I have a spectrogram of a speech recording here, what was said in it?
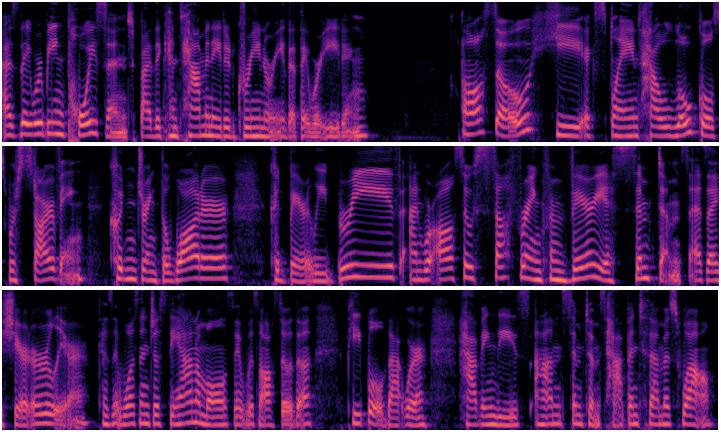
as they were being poisoned by the contaminated greenery that they were eating. Also, he explained how locals were starving, couldn't drink the water, could barely breathe, and were also suffering from various symptoms, as I shared earlier, because it wasn't just the animals, it was also the people that were having these um, symptoms happen to them as well.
